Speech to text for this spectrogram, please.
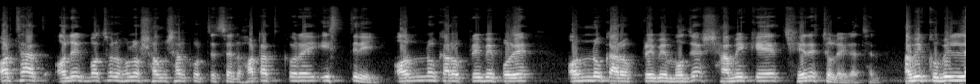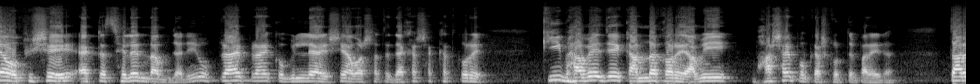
অর্থাৎ অনেক বছর হলো সংসার করতেছেন, হঠাৎ করে স্ত্রী অন্য কারও প্রেমে পড়ে, অন্য কারও প্রেমে মজে স্বামীকে ছেড়ে চলে গেছেন। আমি কুমিল্লা অফিসে একটা ছেলের নাম জানি, ও প্রায় প্রায় কুমিল্লা এসে আমার সাথে দেখা সাক্ষাৎ করে কীভাবে যে কান্না করে আমি ভাষায় প্রকাশ করতে পারি না। তার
